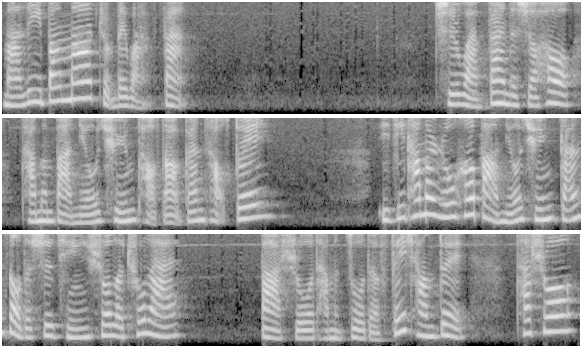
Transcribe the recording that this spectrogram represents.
玛丽帮妈准备晚饭。吃晚饭的时候，他们把牛群跑到干草堆，以及他们如何把牛群赶走的事情说了出来。爸说他们做得非常对。他说：“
